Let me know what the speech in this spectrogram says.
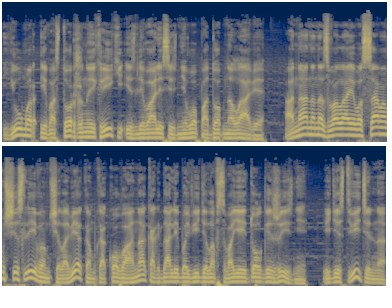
юмор и восторженные крики изливались из него подобно лаве. Анана назвала его самым счастливым человеком, какого она когда-либо видела в своей долгой жизни. И действительно,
